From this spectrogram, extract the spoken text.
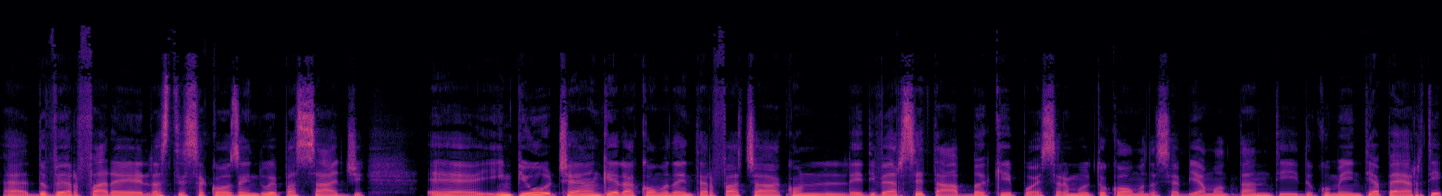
eh, dover fare la stessa cosa in due passaggi. Eh, in più c'è anche la comoda interfaccia con le diverse tab che può essere molto comoda se abbiamo tanti documenti aperti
